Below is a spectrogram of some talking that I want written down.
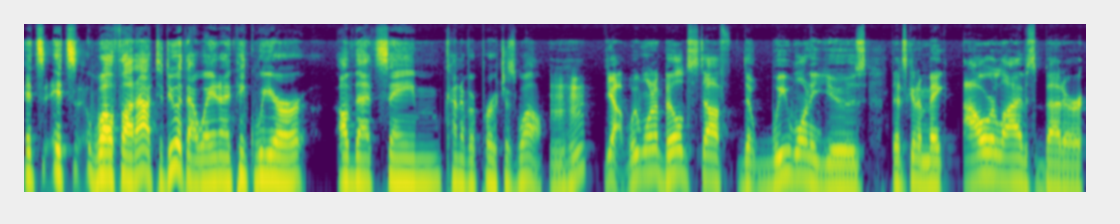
It's it's well thought out to do it that way, and I think we are of that same kind of approach as well. Mm-hmm. Yeah, we want to build stuff that we want to use that's going to make our lives better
